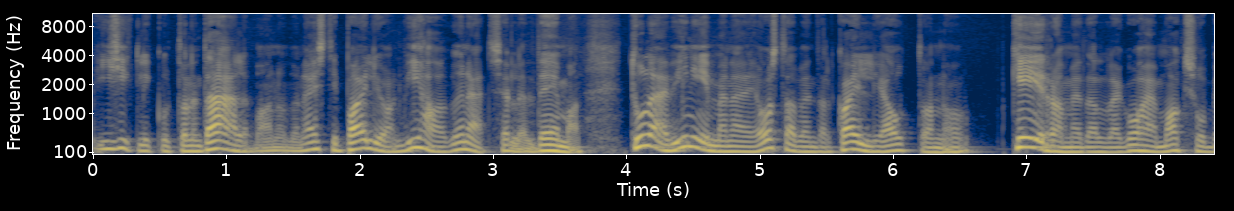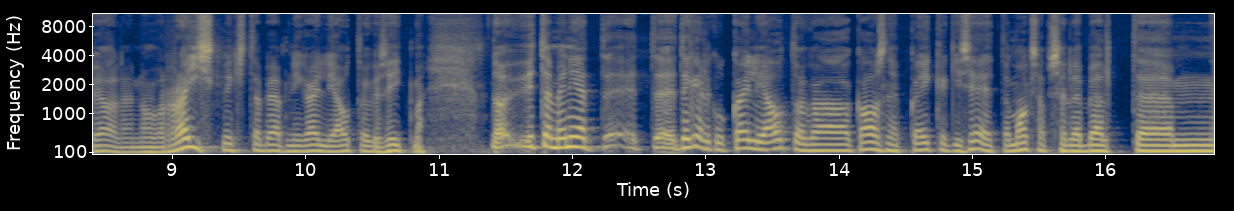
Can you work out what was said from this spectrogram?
isiklikult olen tähele pannud, on hästi palju on vihakõnet sellel teemal. tuleb inimene ja ostab endal kalli auto, no keerame talle kohe maksu peale, no raisk, miks ta peab nii kalli autoga sõitma. no ütleme nii, et, et tegelikult kalli autoga kaasneb ka ikkagi see, et ta maksab selle pealt ähm,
